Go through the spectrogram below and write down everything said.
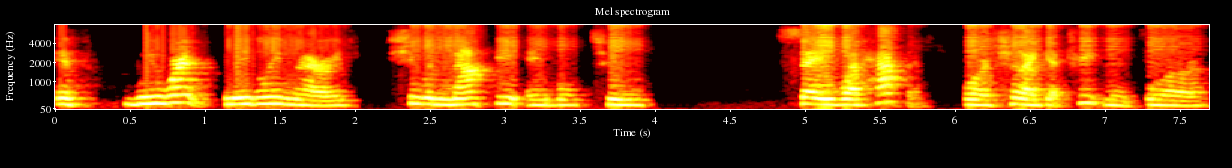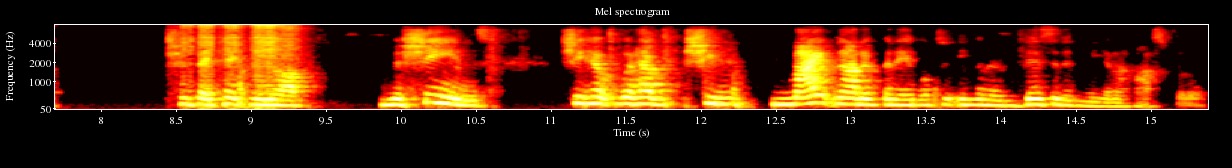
if we weren't legally married, she would not be able to say what happened or should I get treatment or should they take me off machines? She would have she might not have been able to even have visited me in a hospital.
